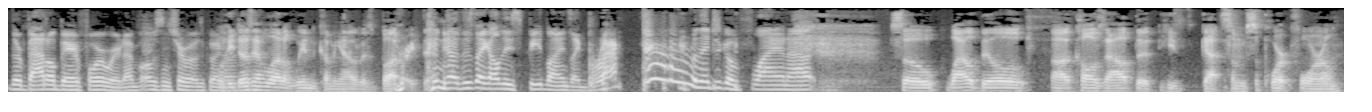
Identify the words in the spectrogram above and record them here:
their battle bear forward. I wasn't sure what was going on. Well, he does have a lot of wind coming out of his butt right there. I know there's like all these speed lines like brap, and they just go flying out. So Wild Bill uh, calls out that he's got some support for him,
